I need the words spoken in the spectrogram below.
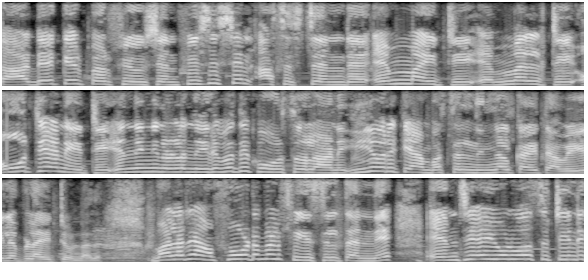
cardiac care perfusion physician assistant M I T M L T O T and A T എന്നിങ്ങനെയുള്ള നിരവധി കോഴ്സുകളാണ് ഈ ഒരു ക്യാമ്പസിൽ നിങ്ങൾക്കായിട്ട് അവൈലബിൾ ആയിട്ടുള്ളത്. വളരെ അഫോർഡബിൾ ഫീസിൽ തന്നെ എം ജി ഐ യൂണിവേഴ്സിറ്റിന്റെ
